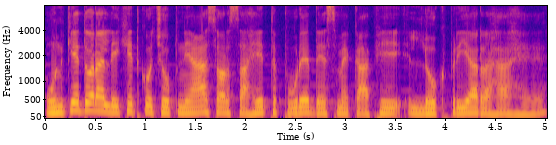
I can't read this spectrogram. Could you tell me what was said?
उनके द्वारा लिखित कुछ उपन्यास और साहित्य पूरे देश में काफ़ी लोकप्रिय रहा है,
